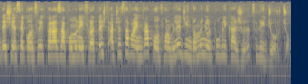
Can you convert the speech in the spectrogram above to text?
Deși este construit pe raza Comunei Frătești, acesta va intra conform legii în domeniul public al județului Giurgiu.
